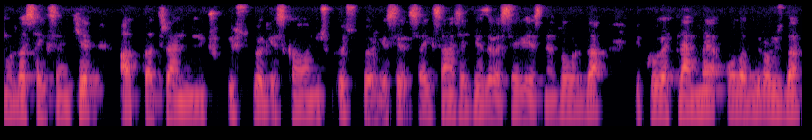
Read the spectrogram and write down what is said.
burada 82 hatta trendin üst bölgesi kalan üst bölgesi 88 lira seviyesine doğru da bir kuvvetlenme olabilir. O yüzden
